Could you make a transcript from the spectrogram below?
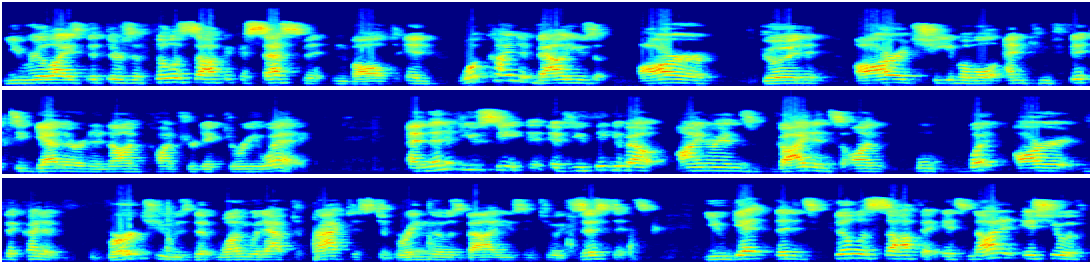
you realize that there's a philosophic assessment involved in what kind of values are good, are achievable, and can fit together in a non-contradictory way. And then if you see, if you think about Ayn Rand's guidance on well, what are the kind of virtues that one would have to practice to bring those values into existence, you get that it's philosophic. It's not an issue of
